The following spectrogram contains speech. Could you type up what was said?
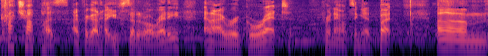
cachapas. I forgot how you said it already, and I regret pronouncing it. But um,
